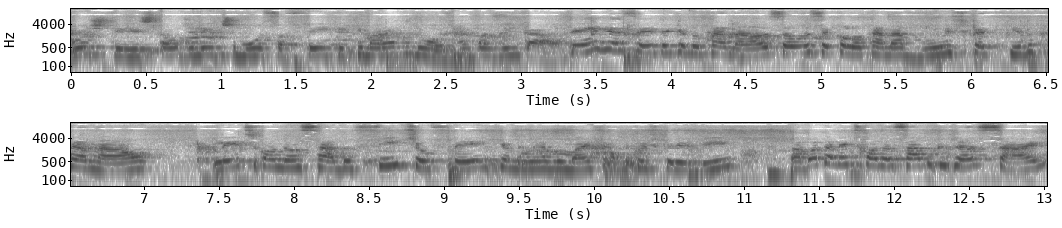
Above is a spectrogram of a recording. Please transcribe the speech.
Gostei. Esse tal de leite moça fake aqui maravilhoso. Vou fazer em casa. Tem receita aqui no canal, é só você colocar na busca aqui do canal. Leite condensado fit ou fake, eu não lembro mais como que eu escrevi. Mas bota leite condensado que já sai.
